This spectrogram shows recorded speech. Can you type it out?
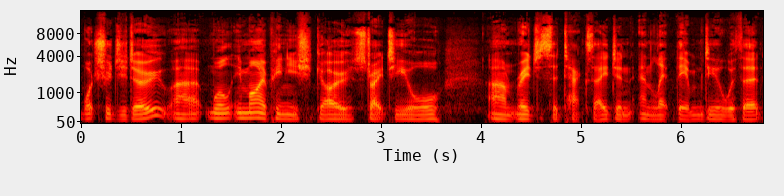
what should you do? Uh, well, in my opinion, you should go straight to your um, registered tax agent and let them deal with it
